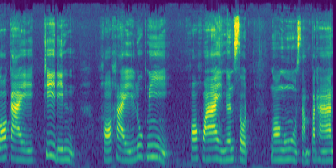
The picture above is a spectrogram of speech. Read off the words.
กอไก่ที่ดิน ขอไข่ลูกหนี้คอควายเงินสด งองูสัมปทาน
